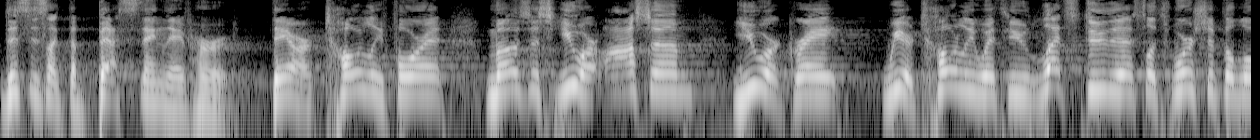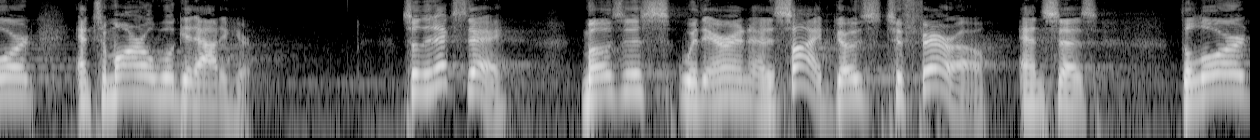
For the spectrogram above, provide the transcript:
this is like the best thing they've heard. They are totally for it. Moses, you are awesome. You are great. We are totally with you. Let's do this. Let's worship the Lord. And tomorrow we'll get out of here. So the next day, Moses, with Aaron at his side, goes to Pharaoh and says, The Lord,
